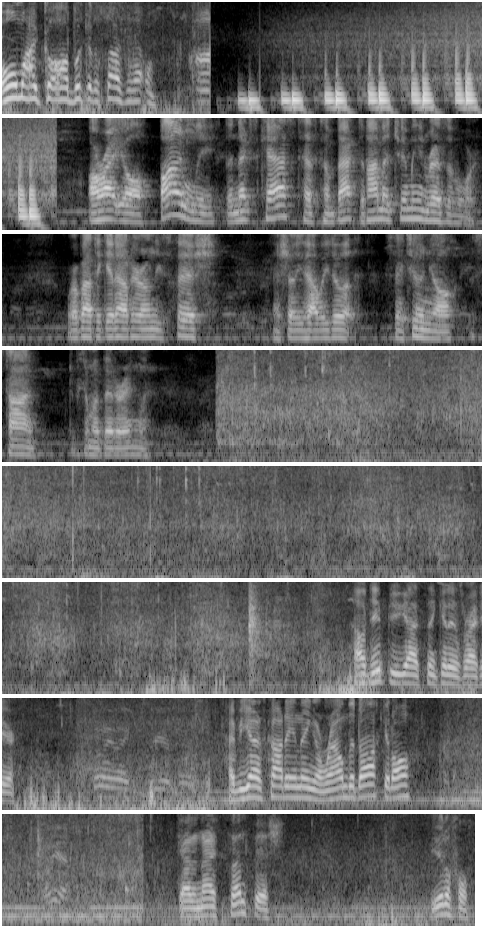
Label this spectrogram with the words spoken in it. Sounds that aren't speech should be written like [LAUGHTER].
Oh my God, look at the size of that one. All right, y'all. Finally, the next cast has come back to Pymatuning Reservoir. We're about to get out here on these fish and show you how we do it. Stay tuned, y'all. It's time to become a better angler. How deep do you guys think it is right here? Like three or four. Have you guys caught anything around the dock at all? Oh yeah. Got a nice sunfish. Beautiful.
